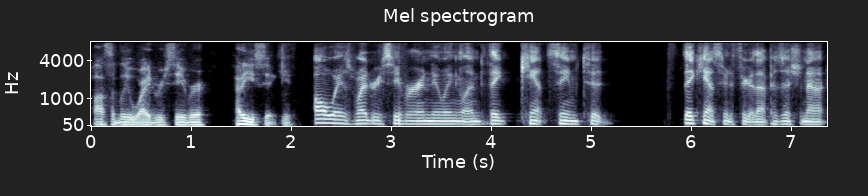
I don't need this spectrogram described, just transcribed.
possibly wide receiver. How do you see it, Keith? Always wide receiver in New England. They can't seem to they can't seem to figure that position out.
